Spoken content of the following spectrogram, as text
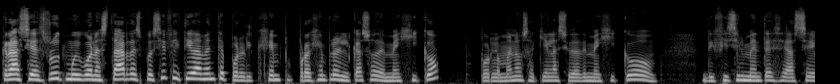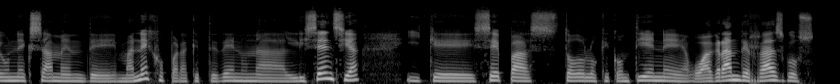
Gracias, Ruth. Muy buenas tardes. Pues sí, efectivamente, por, ejemplo, por ejemplo, en el caso de México, por lo menos aquí en la Ciudad de México, difícilmente se hace un examen de manejo para que te den una licencia y que sepas todo lo que contiene o a grandes rasgos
